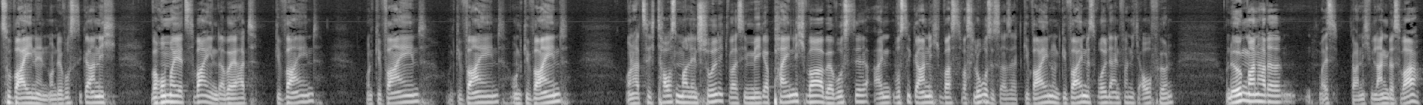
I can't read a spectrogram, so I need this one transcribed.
zu weinen. Und er wusste gar nicht, warum er jetzt weint, aber er hat geweint und geweint und geweint und geweint und hat sich tausendmal entschuldigt, weil es ihm mega peinlich war, aber er wusste, wusste gar nicht, was, was los ist. Also er hat geweint und geweint, es wollte einfach nicht aufhören. Und irgendwann hat er, ich weiß gar nicht, wie lange das war,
